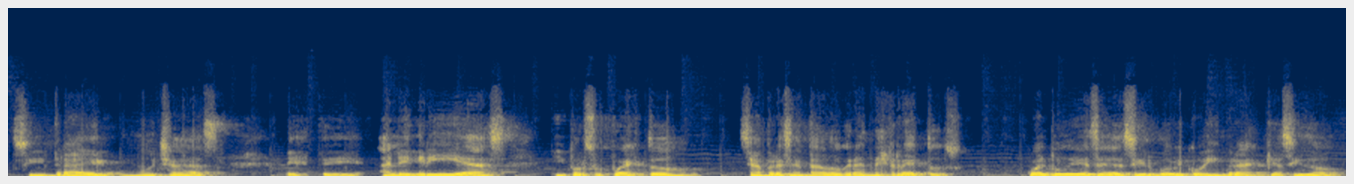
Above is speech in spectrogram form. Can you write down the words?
sí trae muchas este, alegrías y por supuesto se han presentado grandes retos ¿Cuál pudiese decir Bobby Coimbra que ha sido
